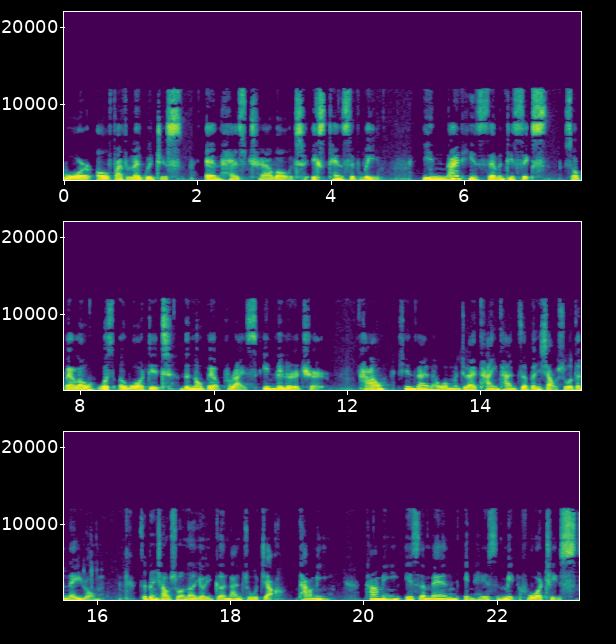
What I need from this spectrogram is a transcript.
four or five languages and has traveled extensively. In 1976, Saul Bellow was awarded the Nobel Prize in Literature。好，现在呢，我们就来谈一谈这本小说的内容。这本小说呢，有一个男主角汤米。Tommy is a man in his mid 40s,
